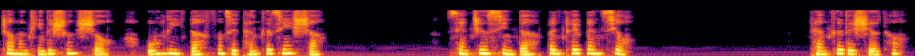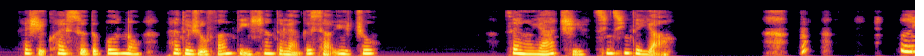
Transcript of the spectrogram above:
赵梦婷的双手无力的放在谭哥肩上，象征性的半推半就。谭哥的舌头。开始快速的拨弄她的乳房顶上的两个小玉珠，再用牙齿轻轻的咬。不要，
